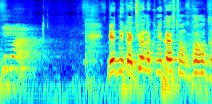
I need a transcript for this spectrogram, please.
Дима! Бедный котенок, мне кажется, он с голода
